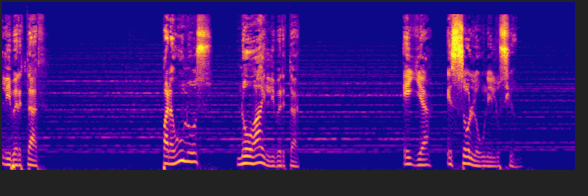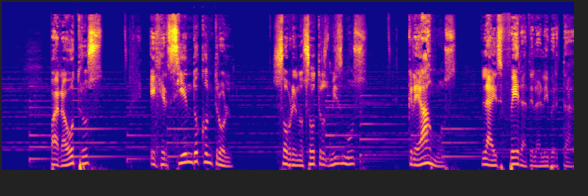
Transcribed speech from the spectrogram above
Libertad. Para unos no hay libertad. Ella es solo una ilusión. Para otros, ejerciendo control sobre nosotros mismos, creamos la esfera de la libertad.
